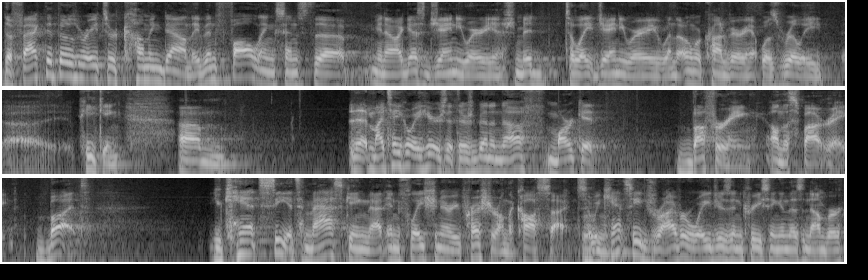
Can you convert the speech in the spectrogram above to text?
The fact that those rates are coming down, they've been falling since the, you know, I guess January-ish, mid to late January, when the Omicron variant was really uh, peaking. Um, that my takeaway here is that there's been enough market buffering on the spot rate, but you can't see it's masking that inflationary pressure on the cost side. So we can't see driver wages increasing in this number.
